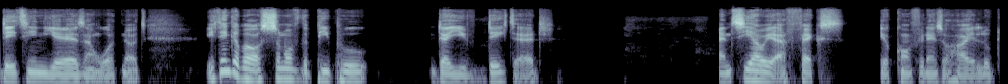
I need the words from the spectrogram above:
dating years and whatnot, you think about some of the people that you've dated and see how it affects your confidence or how it look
